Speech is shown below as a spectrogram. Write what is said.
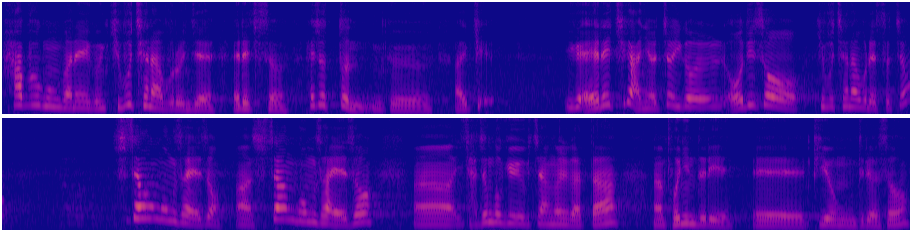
하부 공간에 이건 기부 체납으로 이제 LH에서 해줬던 그 아, 기, 이거 LH가 아니었죠? 이걸 어디서 기부 체납을 했었죠? 수자원공사에서 아, 수자원공사에서 어, 이 자전거 교육장을 갖다 어, 본인들이 에, 비용 들여서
